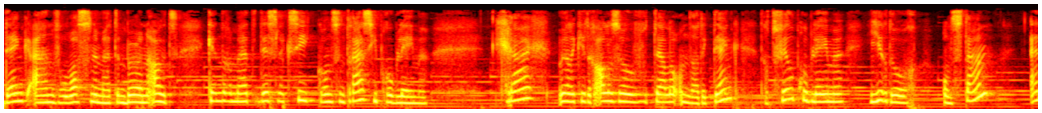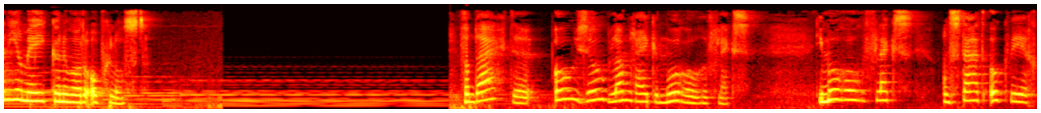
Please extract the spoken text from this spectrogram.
Denk aan volwassenen met een burn-out, kinderen met dyslexie, concentratieproblemen. Graag wil ik je er alles over vertellen, omdat ik denk dat veel problemen hierdoor ontstaan en hiermee kunnen worden opgelost. Vandaag de o zo belangrijke Moro-reflex. Die Moro-reflex ontstaat ook weer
